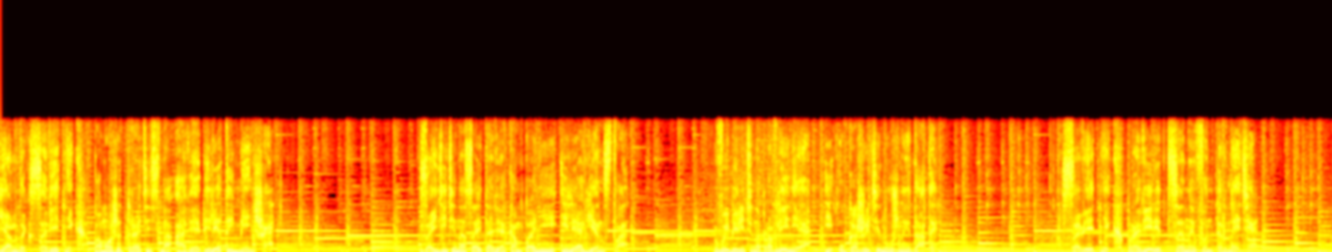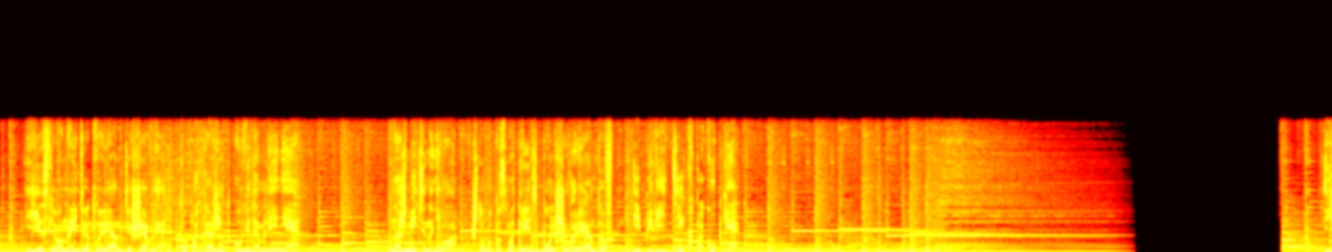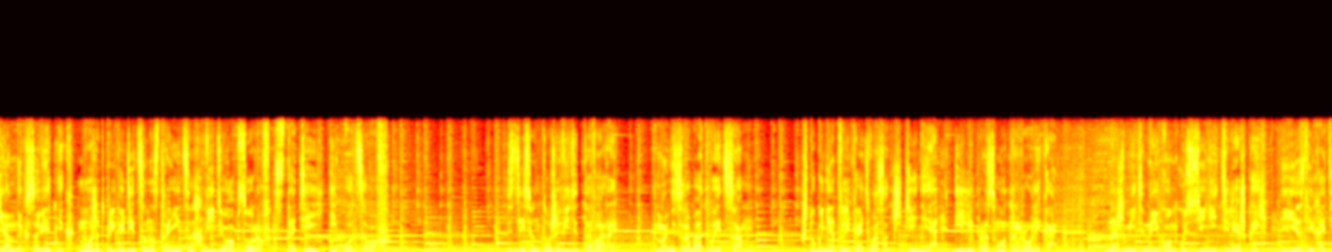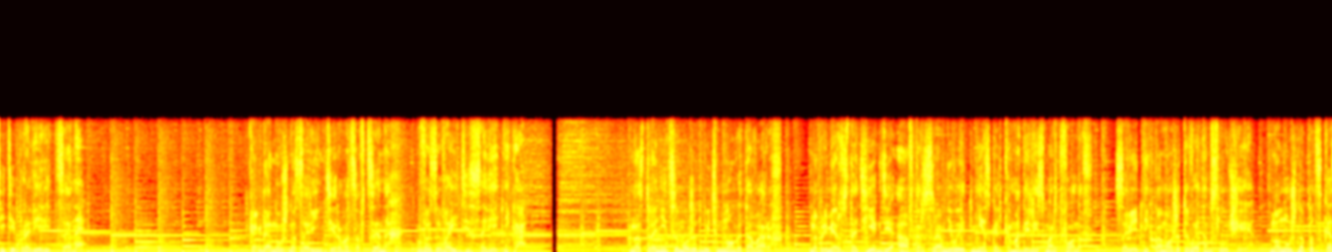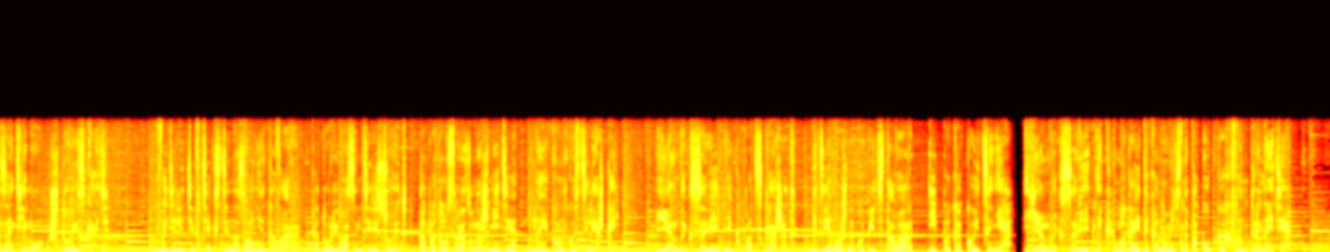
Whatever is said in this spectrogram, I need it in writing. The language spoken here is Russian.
Яндекс Советник поможет тратить на авиабилеты меньше. Зайдите на сайт авиакомпании или агентства. Выберите направление и укажите нужные даты. Советник проверит цены в интернете. Если он найдет вариант дешевле, то покажет уведомление. Нажмите на него, чтобы посмотреть больше вариантов и перейти к покупке. Яндекс Советник может пригодиться на страницах видеообзоров, статей и отзывов. Здесь он тоже видит товары, но не срабатывает сам, чтобы не отвлекать вас от чтения или просмотра ролика. Нажмите на иконку с синей тележкой, если хотите проверить цены. Когда нужно сориентироваться в ценах, вызывайте советника. На странице может быть много товаров. Например, в статье, где автор сравнивает несколько моделей смартфонов. Советник поможет и в этом случае, но нужно подсказать ему, что искать. Выделите в тексте название товара, который вас интересует, а потом сразу нажмите на иконку с тележкой. Яндекс Советник подскажет, где можно купить товар и по какой цене. Яндекс Советник помогает экономить на покупках в интернете.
